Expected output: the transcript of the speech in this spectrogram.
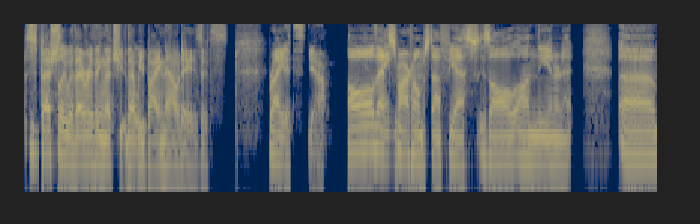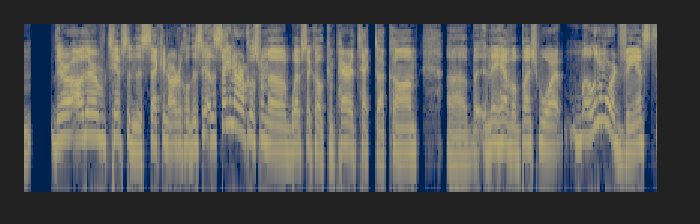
Especially with everything that you that we buy nowadays. It's right. It's yeah. All that smart home stuff, yes, is all on the internet. Um, there are other tips in the second article. This the second article is from a website called comparitech.com, uh, but and they have a bunch more, a little more advanced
